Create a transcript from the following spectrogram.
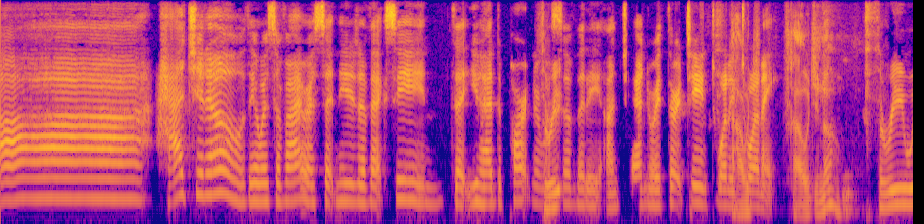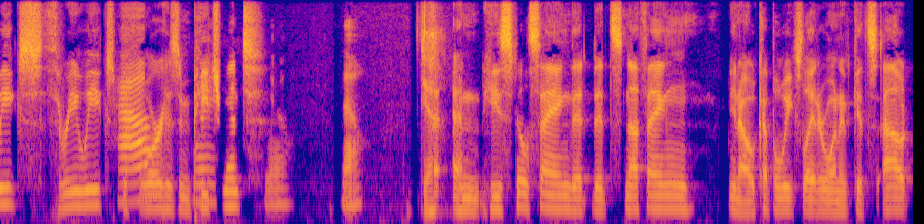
uh, how'd you know there was a virus that needed a vaccine that you had to partner Three- with somebody on January 13, how would, 2020? how would you know? Three weeks, three weeks How before his impeachment, You no. Yeah, and he's still saying that it's nothing. You know, a couple weeks later when it gets out,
